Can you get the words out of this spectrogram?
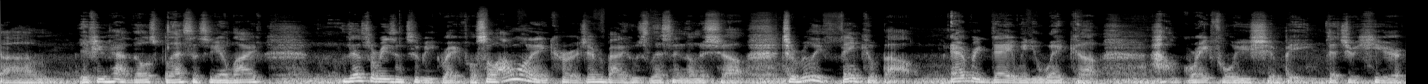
um, if you have those blessings in your life, there's a reason to be grateful. So I want to encourage everybody who's listening on the show to really think about every day when you wake up how grateful you should be that you're here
